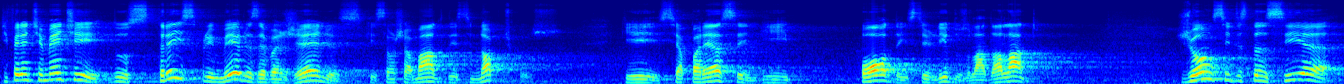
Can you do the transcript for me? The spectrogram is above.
Diferentemente dos três primeiros evangelhos, que são chamados de sinópticos, que se aparecem e podem ser lidos lado a lado, João se distancia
